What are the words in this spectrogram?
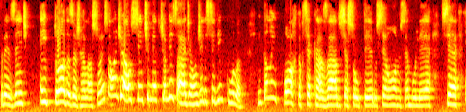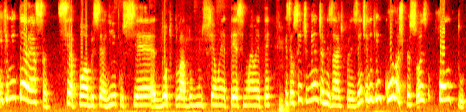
presente em todas as relações onde há o sentimento de amizade, onde ele se vincula. Então não importa se é casado, se é solteiro, se é homem, se é mulher, se é. Enfim, não interessa se é pobre, se é rico, se é do outro lado do mundo, se é um ET, se não é um ET. Hum. Quer dizer, o sentimento de amizade presente, ele vincula as pessoas, ponto.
